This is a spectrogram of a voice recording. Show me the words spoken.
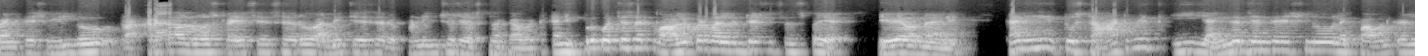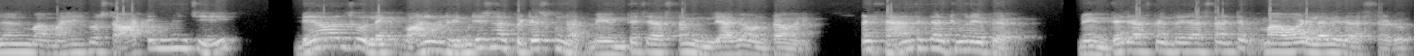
వెంకటేష్ వీళ్ళు రకరకాల రోల్స్ ట్రై చేశారు అన్ని చేశారు. ఎప్పటి నుంచో చేస్తున్నారు కాబట్టి. కానీ ఇప్పుడు వచ్చేసరికి వాళ్ళు కూడా వాళ్ళ లిమిటేషన్స్ తెలిసిపోయాయి. ఇవే ఉన్నాయని. కానీ టు స్టార్ట్ విత్ ఈ younger generation like Pawan Kalyan మ- మహేష్ బాబు స్టార్టింగ్ నుంచి దే ఆల్సో లైక్ వాళ్ళు లిమిటేషన్ వాళ్ళు పెట్టేసుకున్నారు. మేము ఇంతే చేస్తాం ఇలాగే ఉంటామని. అండ్ ఫ్యాన్స్ దాన్ని ట్యూన్ అయిపోయారు. నేను ఇంతే చేస్తా ఇంతే చేస్తా అంటే మా వాడు ఇలాగే చేస్తాడు.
